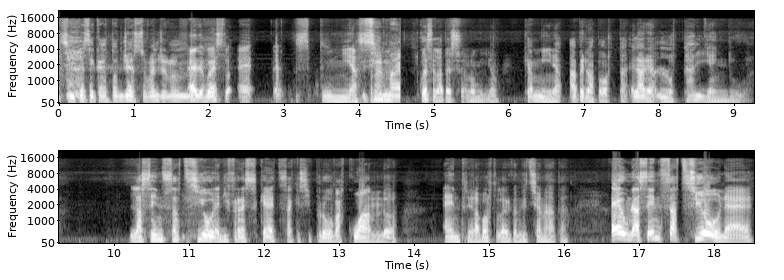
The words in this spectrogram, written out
sì, questo è cartongesso. Francia, non... Ed questo è, è spugna sì, strana. ma Questa è la persona, l'omino, cammina, apre la porta e l'aria lo taglia in due. La sensazione di freschezza che si prova quando entri nella porta dell'aria condizionata è una sensazione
